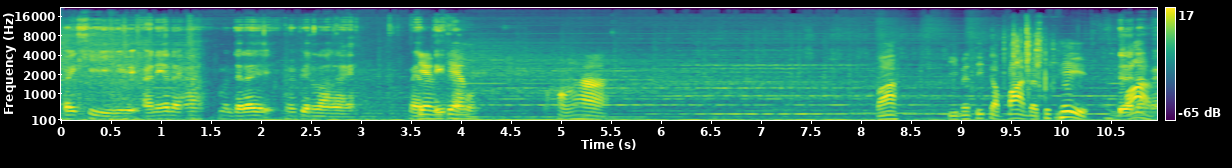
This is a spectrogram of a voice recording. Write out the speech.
ไปขี่อันนี้เลยฮะ มันจะได้ไม่เป็นอะไรแมนเจมส์ติสเจครัมบส์ ผมของห่ามาขี่แมนติสกลับบ้านแบบเท่เดินๆมาได้ไหม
